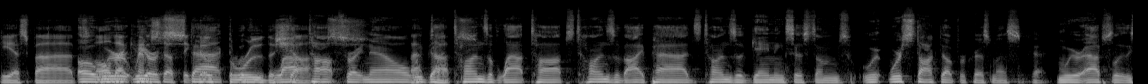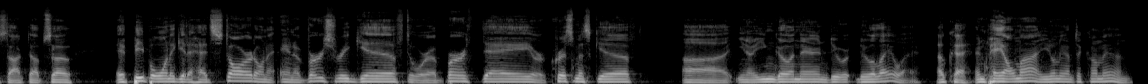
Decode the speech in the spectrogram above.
PS5s, Oh, all that we kind are of stuff that go stacked through the laptops shops. right now. We've got tons of laptops, tons of iPads, tons of gaming systems. We're, we're stocked up for Christmas. Okay. we're absolutely stocked up. So if people want to get a head start on an anniversary gift or a birthday or a Christmas gift, uh, you know, you can go in there and do do a layaway Okay. and pay online. You don't even have to come in.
